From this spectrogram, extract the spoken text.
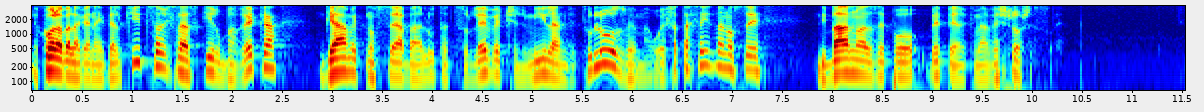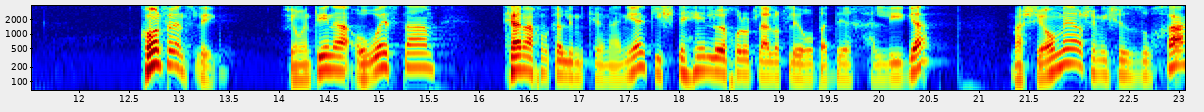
לכל הבלאגן האיטלקי צריך להזכיר ברקע גם את נושא הבעלות הצולבת של מילאן וטולוז ומה וופא תחליט בנושא. דיברנו על זה פה בפרק 113. קונפרנס ליג, פיורנטינה או וסטאם, כאן אנחנו מקבלים מקרה מעניין, כי שתיהן לא יכולות לעלות לאירופה דרך הליגה, מה שאומר שמי שזוכה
